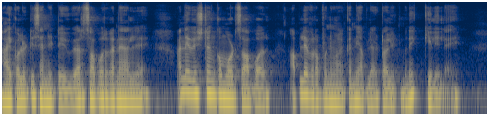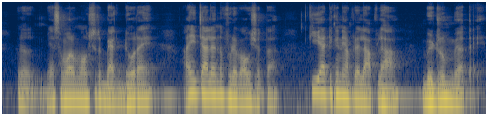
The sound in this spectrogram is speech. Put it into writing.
हाय क्वालिटी सॅनिटरी वेअर्स वापर करण्यात आलेला आहे आणि वेस्टर्न कमोडचा वापर आपल्या प्रॉपर्टी मालकांनी आपल्या टॉयलेटमध्ये केलेला आहे. या समोर पाहू शकता बॅक डोर आहे आणि त्यानंतर पुढे पाहू शकता की या ठिकाणी आपल्याला आपला हा बेडरूम मिळत आहे.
